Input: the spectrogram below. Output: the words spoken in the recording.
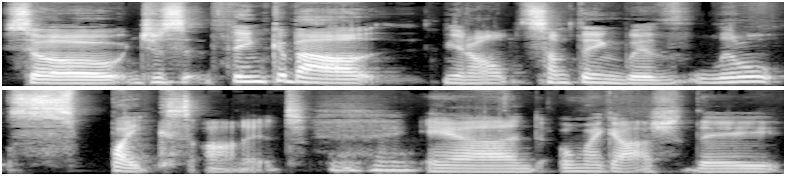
So just think about, you know, something with little spikes on it. Mm-hmm. And oh my gosh, they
